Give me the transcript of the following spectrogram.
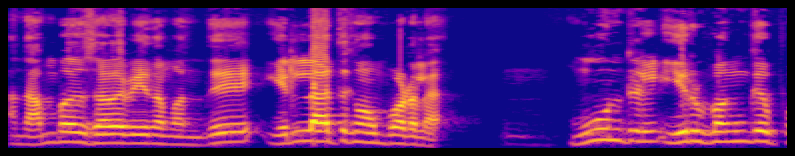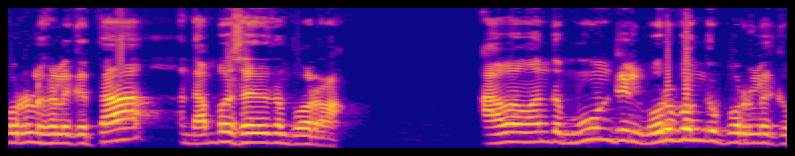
அந்த ஐம்பது சதவீதம் வந்து எல்லாத்துக்கும் அவன் போடலை. மூன்றில் இரு பங்கு பொருள்களுக்கு தான் அந்த ஐம்பது சதவீதம் போடுறான். அவன் வந்து மூன்றில் ஒரு பங்கு பொருளுக்கு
